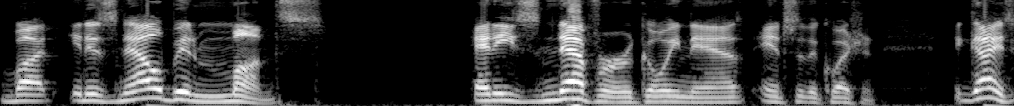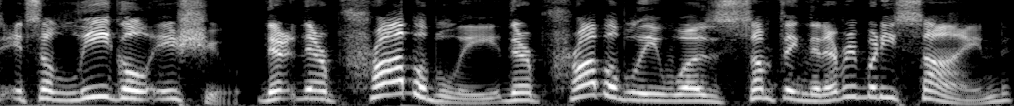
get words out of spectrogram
but it has now been months and he's never going to answer the question. Guys, it's a legal issue. There, there probably, there probably was something that everybody signed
